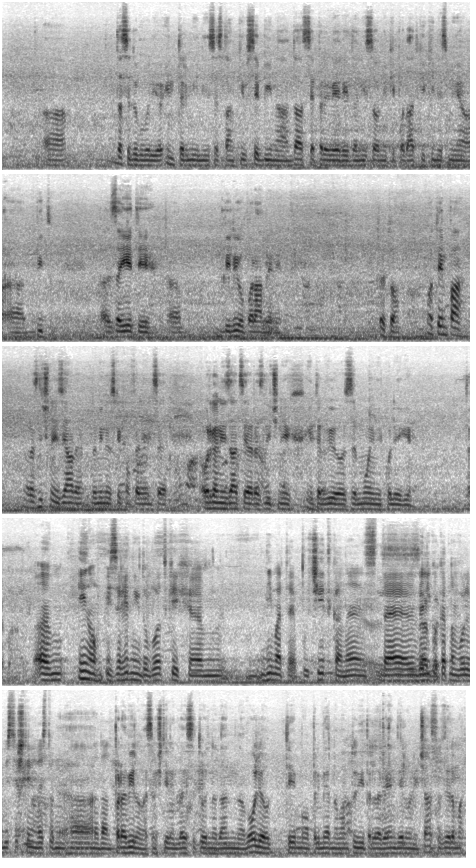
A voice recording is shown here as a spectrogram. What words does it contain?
da se dogovorijo in termini, in sestanki, vsebina, da se preveri, da niso neki podatki, ki ne smejo uh, biti uh, zajeti, uh, bili uporabljeni. To je to. Potem pa različne izjave, dominijske konference, organizacija različnih intervjujev z mojimi kolegi. Um, in ob izrednih dogodkih um, nimate počitka, ne? ste veliko krat na voljo, biste 24 ur na, na dan. Praviloma sem 24 ur na dan na voljo, temu primerno imam tudi prilagojen delovni čas. Oziroma,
